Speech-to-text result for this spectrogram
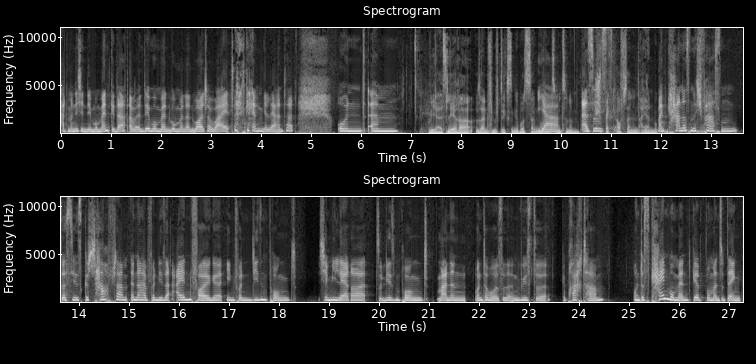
hat man nicht in dem Moment gedacht, aber in dem Moment, wo man dann Walter White kennengelernt hat. Und ähm, wie als Lehrer seinen 50. Geburtstag ja, mit so einem also Speck auf seinen Eiern bekommt. Man kann es nicht fassen, dass sie es geschafft haben, innerhalb von dieser einen Folge ihn von diesem Punkt Chemielehrer zu diesem Punkt Mann in Unterhose in Wüste gebracht haben und es keinen Moment gibt, wo man so denkt,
